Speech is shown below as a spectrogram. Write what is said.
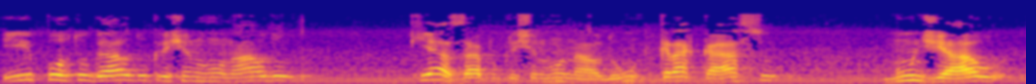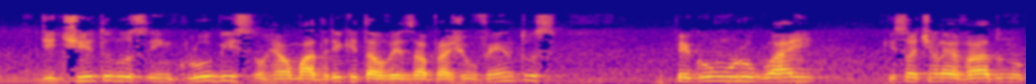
E Portugal do Cristiano Ronaldo, que azar para o Cristiano Ronaldo, um cracaço mundial de títulos em clubes, no Real Madrid, que talvez vá para a Juventus. Pegou um Uruguai que só tinha levado no,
